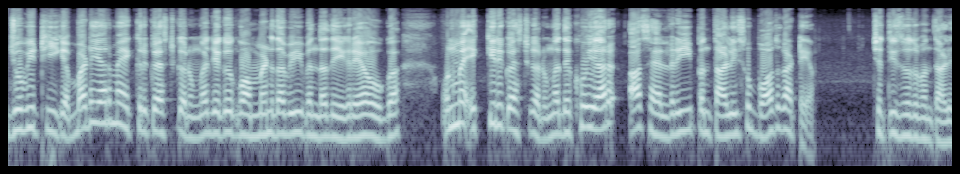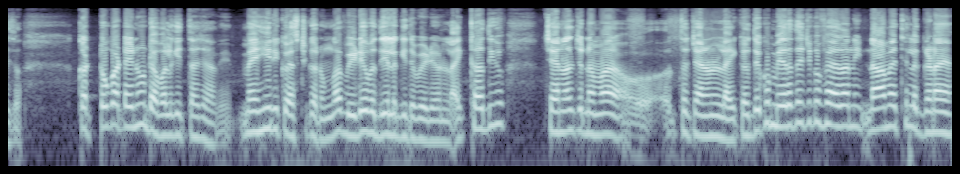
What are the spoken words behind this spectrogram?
ਜੋ ਵੀ ਠੀਕ ਹੈ। ਬਟ ਯਾਰ ਮੈਂ ਇੱਕ ਰਿਕੁਐਸਟ ਕਰੂੰਗਾ, ਜੇ ਕੋਈ ਗਵਰਨਮੈਂਟ ਦਾ ਵੀ ਬੰਦਾ ਦੇਖ ਰਿਹਾ ਹੋਊਗਾ, ਉਹਨੂੰ ਮੈਂ ਇੱਕ ਹੀ ਰਿਕੁਐਸਟ ਕਰੂੰਗਾ। ਦੇਖੋ ਯਾਰ ਆ ਸੈਲਰੀ 4500 ਬਹੁਤ ਘੱਟ ਆ। 3600 ਤੋਂ 4500 ਘੱਟੋ ਘੱਟ ਇਹਨੂੰ ਡਬਲ ਕੀਤਾ ਜਾਵੇ। ਮੈਂ ਇਹੀ ਰਿਕੁਐਸਟ ਕਰੂੰਗਾ। ਵੀਡੀਓ ਵਧੀਆ ਲੱਗੀ ਤਾਂ ਵੀਡੀਓ ਨੂੰ ਲਾਈਕ ਕਰ ਦਿਓ। ਚੈਨਲ 'ਚ ਨਵਾਂ ਤਾਂ ਚੈਨਲ ਨੂੰ ਲਾਈਕ ਕਰ ਦੇਖੋ, ਮੇਰਾ 'ਤੇ 'ਚ ਕੋਈ ਫਾਇਦਾ ਨਹੀਂ। ਨਾ ਮੈਂ ਇੱਥੇ ਲੱਗਣਾ ਆ।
